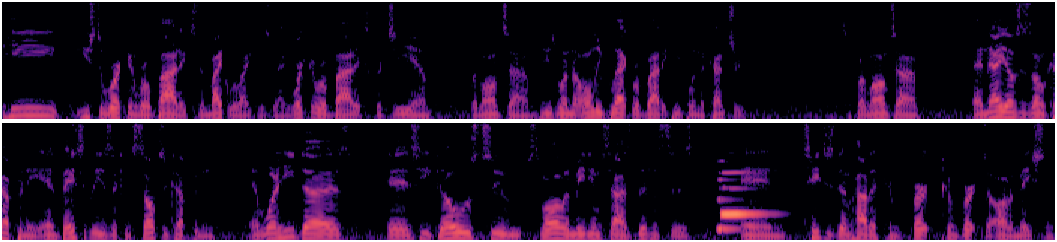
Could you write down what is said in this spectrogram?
he used to work in robotics and will like this guy. He worked in robotics for GM for a long time. He's one of the only black robotic people in the country for a long time. And now he owns his own company and basically he's a consulting company and what he does is he goes to small and medium sized businesses and teaches them how to convert convert to automation.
